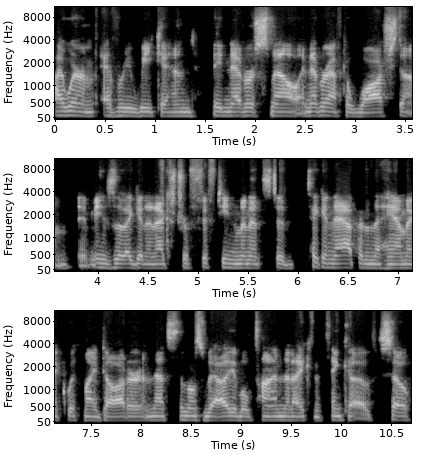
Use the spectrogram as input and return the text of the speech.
I wear them every weekend. They never smell. I never have to wash them. It means that I get an extra 15 minutes to take a nap in the hammock with my daughter. And that's the most valuable time that I can think of. So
